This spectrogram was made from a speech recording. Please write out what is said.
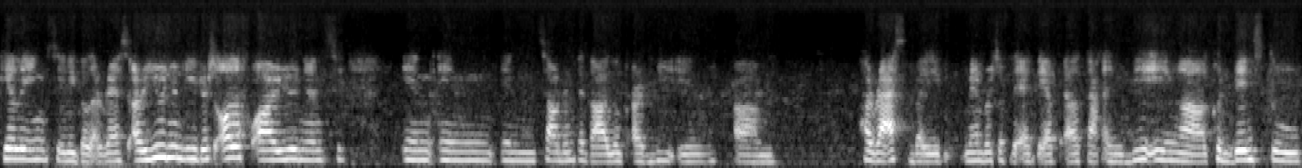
killings, illegal arrests. Our union leaders, all of our unions in in in southern Tagalog are being um, harassed by members of the NTF-ELCAC and being uh, convinced to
